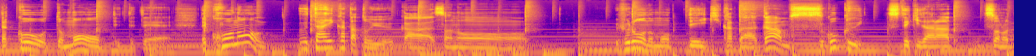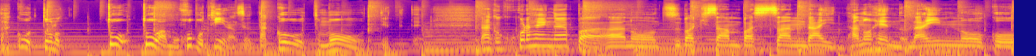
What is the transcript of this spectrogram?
抱こうと思うって言ってて。でこの歌い方というかそのフローの持っていき方がすごく素敵だなその抱こうとのととはもうほぼ T なんですよ。抱こうともって言ってて。なんかここら辺がやっぱあの椿さんバスさんラインあの辺のラインのこう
